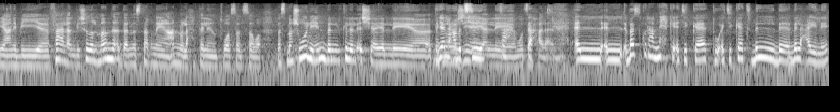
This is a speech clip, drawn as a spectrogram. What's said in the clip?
يعني فعلا بشغل ما بنقدر نستغني عنه لحتى نتواصل سوا. بس مشغولين بكل الأشياء يلي التكنولوجية يلي, يلي متاحة لنا. بس كنا عم نحكي اتيكيت واتيكيت بال بالعائلة.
